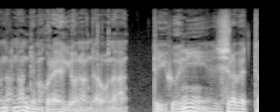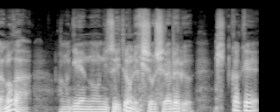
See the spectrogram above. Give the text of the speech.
ななんで枕営業なんだろうなっていうふうに調べたのが、あの芸能についての歴史を調べるきっかけ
